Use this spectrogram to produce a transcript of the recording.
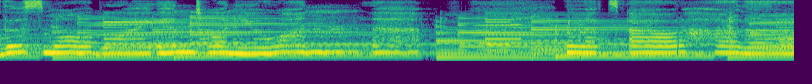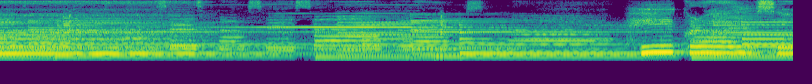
The small boy in 21F lets out a holler. He cries so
